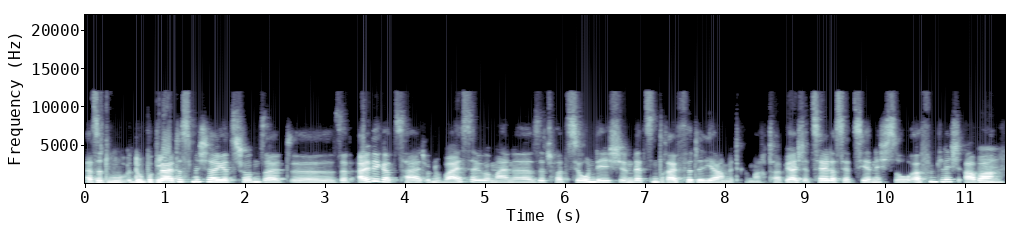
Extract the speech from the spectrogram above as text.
also du, du begleitest mich ja jetzt schon seit, äh, seit einiger Zeit und du weißt ja über meine Situation, die ich im letzten Dreivierteljahr mitgemacht habe. Ja, ich erzähle das jetzt hier nicht so öffentlich, aber mhm.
